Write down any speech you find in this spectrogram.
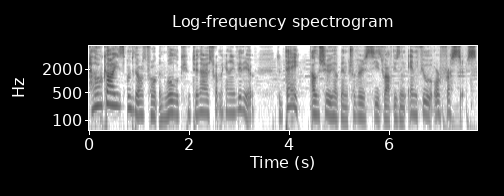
Hello guys, I'm the Dart Frog and welcome to another Scrap Mechanic video. Today, I'll show you how can traverse seas without using any fuel or thrusters.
